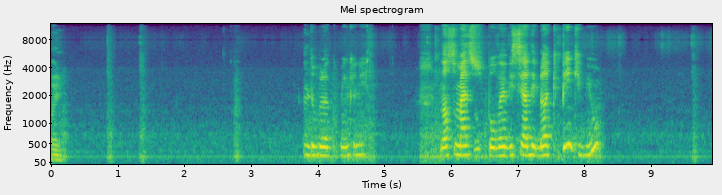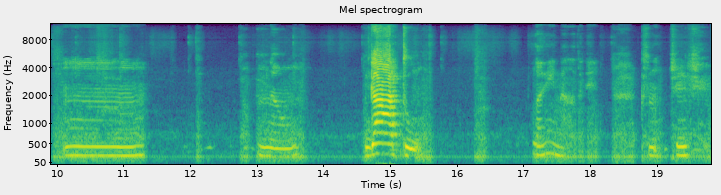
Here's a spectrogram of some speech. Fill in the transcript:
Aí. Do Blackpink ali. Nossa, mas o povo é viciado em Blackpink, viu? Hum... Não. Gato. Lá nem nada, né? Gente.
